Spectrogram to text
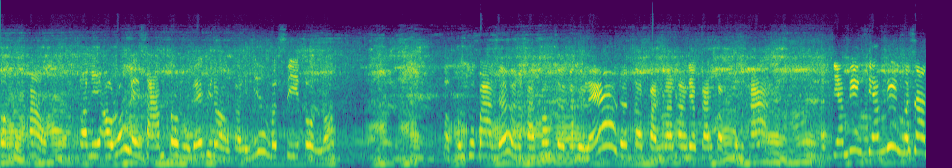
ต้นของข้าวตอนนี้เอาลงเลยสามต้นอยู่ได้พี่น้องตอนนี้มีทั้งหมดสี่ต้นเนาะ ขอบคุณทุกบ้านเด้อนะคะต้องเจอกันอยู่แล้ว เดินต่อฝันมาทางเดียวกันขอบคุณค่ะเตรียมวิ่งเตรียมวิ่งมาสั่น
